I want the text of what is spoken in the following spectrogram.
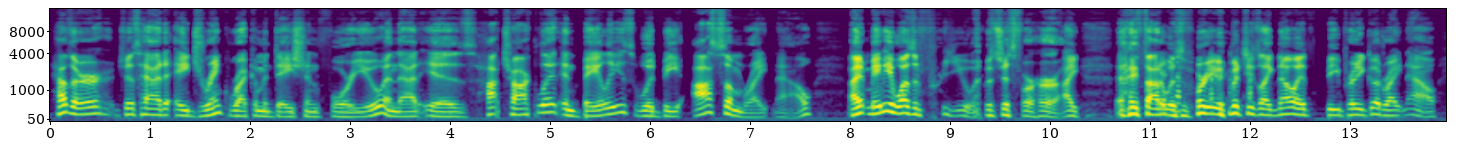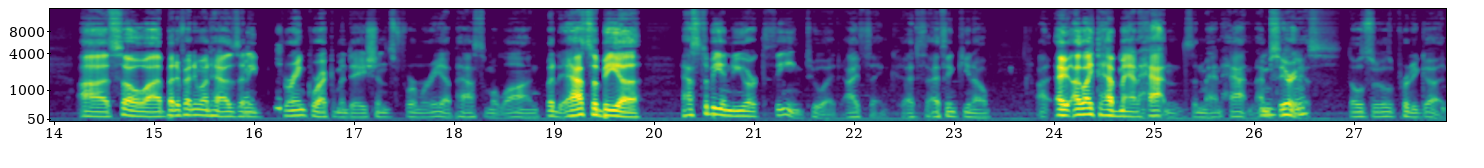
Heather just had a drink recommendation for you, and that is hot chocolate and Bailey's would be awesome right now. I, maybe it wasn't for you; it was just for her. I, I thought it was for you, but she's like, no, it'd be pretty good right now. Uh, so, uh, but if anyone has any drink recommendations for Maria, pass them along. But it has to be a has to be a New York theme to it. I think. I, I think you know, I, I like to have Manhattan's in Manhattan. I'm Mhm. serious. Those are those are pretty good.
